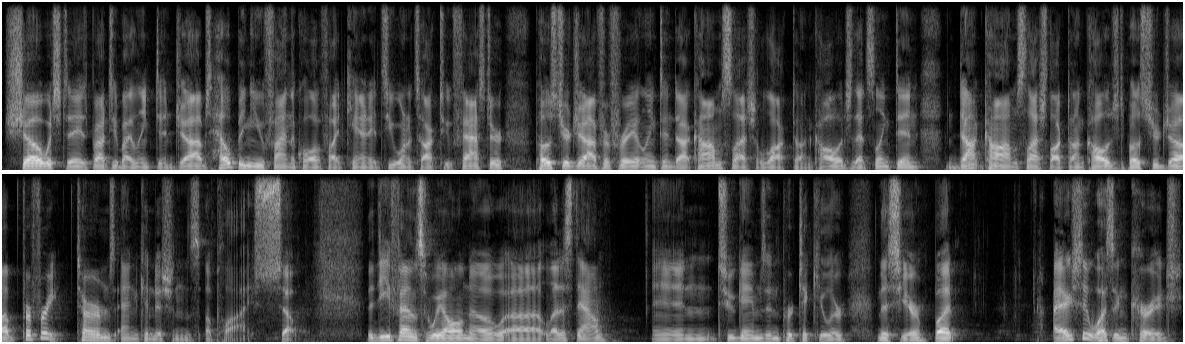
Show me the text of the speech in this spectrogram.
show, which today is brought to you by LinkedIn Jobs, helping you find the qualified candidates you want to talk to faster. Post your job for free at linkedin.com slash locked on college. That's linkedin.com slash locked on college to post your job for free. Terms and conditions apply. So, the defense, we all know, uh, let us down in two games in particular this year, but I actually was encouraged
